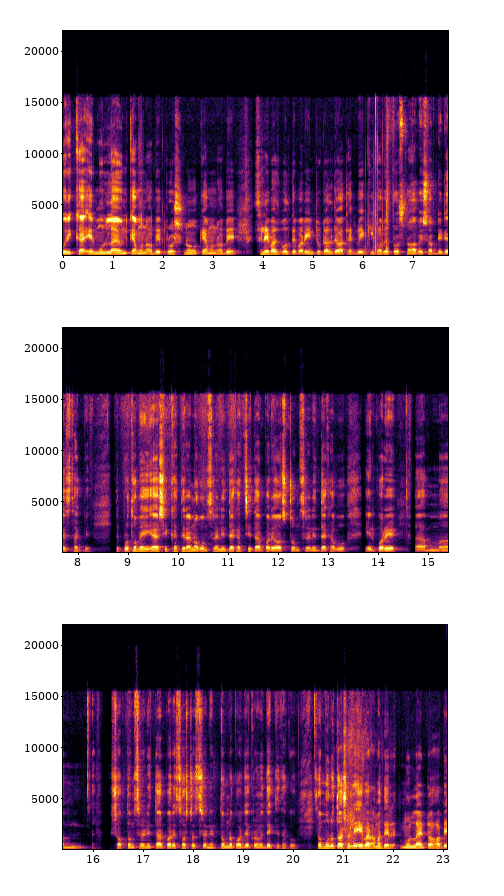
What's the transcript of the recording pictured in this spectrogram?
পরীক্ষা, এর মূল্যায়ন কেমন হবে, প্রশ্ন কেমন হবে, সিলেবাস বলতে পারো, ইন টোটাল দেওয়া থাকবে, কীভাবে প্রশ্ন হবে, সব ডিটেলস থাকবে। প্রথমেই শিক্ষার্থীরা নবম শ্রেণির দেখাচ্ছি, তারপরে অষ্টম শ্রেণির দেখাবো, এরপরে সপ্তম শ্রেণির, তারপরে ষষ্ঠ শ্রেণির। তোমরা পর্যায়ক্রমে দেখতে থাকো। তো মূলত আসলে এবার আমাদের মূল্যায়নটা হবে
